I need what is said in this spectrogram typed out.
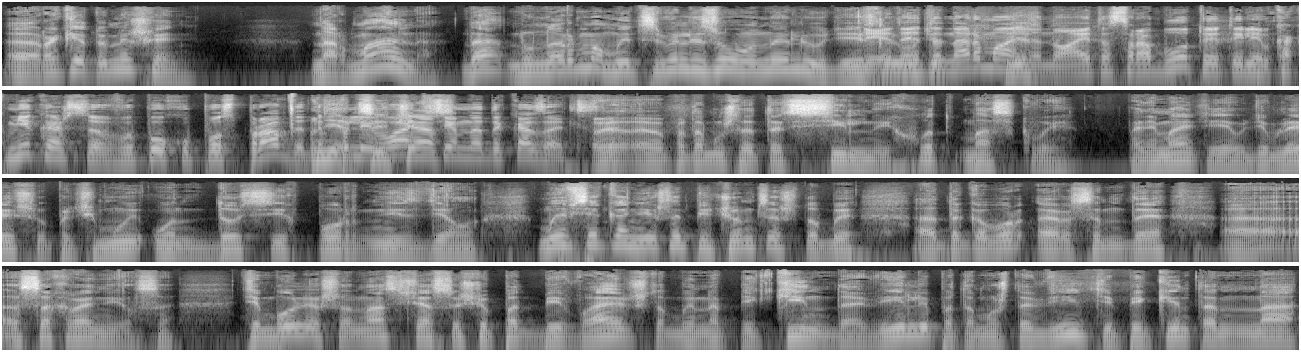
э, ракету-мишень. Нормально, да? Ну, нормально. Мы цивилизованные люди. Если это, это нормально, если... ну а это сработает или, как мне кажется, в эпоху постправды, да Нет, плевать сейчас... всем на доказательства. Э, потому что это сильный ход Москвы. Понимаете, я удивляюсь, что почему он до сих пор не сделан. Мы все, конечно, печемся, чтобы э, договор РСМД э, сохранился. Тем более, что нас сейчас еще подбивают, чтобы на Пекин давили, потому что, видите, Пекин там на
